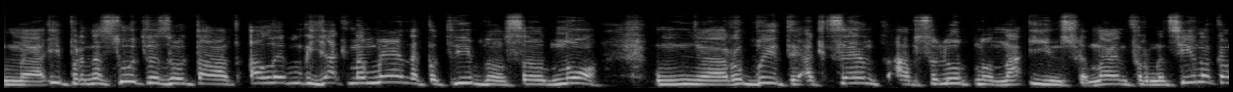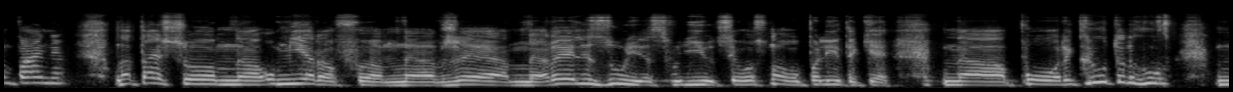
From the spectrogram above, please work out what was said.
м, і принесуть результат, але як на мене, потрібно все одно м, робити акцент абсолютно на інше, на інформаційну кампанію, на те, що Умєров м, вже реалізує свою цю основу політики м, по рекрутингу м,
